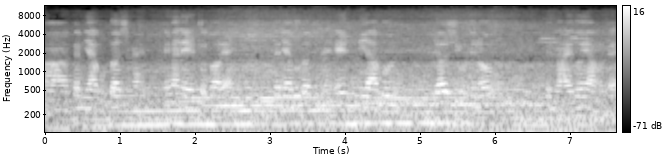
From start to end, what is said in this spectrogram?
အာတမယာကိုတော့ရှင်တယ်ဒီကနေထွက်သွားတယ်တမယာကိုတော့ရှင်တယ်အဲ့ဒီနေရာကိုရောက်ရှိဖို့ကျွန်တော်ဒီနိုင်တော့ရမှာပဲ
